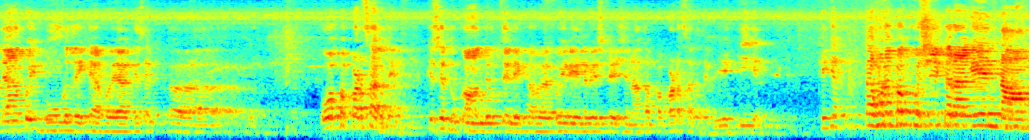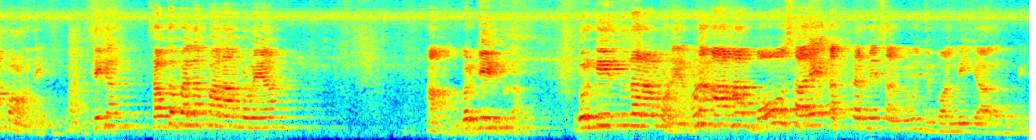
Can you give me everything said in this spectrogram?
ਜਾਂ ਕੋਈ ਬੋਰਡ ਲਿਖਿਆ ਹੋਇਆ ਕਿਸੇ ਅਹ, ਉਹ ਆਪਾਂ ਪੜ ਸਕਦੇ ਹਾਂ। ਕਿਸੇ ਦੁਕਾਨ ਦੇ ਉੱਤੇ ਲਿਖਿਆ ਹੋਇਆ ਕੋਈ ਰੇਲਵੇ ਸਟੇਸ਼ਨ ਆ ਤਾਂ ਆਪਾਂ ਪੜ੍ਹ ਸਕਦੇ ਵੀ ਇਹ ਕੀ ਹੈ ਠੀਕ ਹੈ? ਤਾਂ ਹੁਣ ਆਪਾਂ ਕੋਸ਼ਿਸ਼ ਕਰਾਂਗੇ ਨਾਮ ਪਾਉਣ ਦੀ। ਠੀਕ ਹੈ ਸਭ ਤੋਂ ਪਹਿਲਾਂ ਆਪਾਂ ਨਾਮ ਪਾਉਣੇ ਆ। ਹਾਂ, ਗੁਰਕੀਰਤ ਦਾ। ਗੁਰਕੀਰਤ ਦਾ ਨਾਮ ਪਾਉਣੇ ਹੁਣ ਆਹ ਬਹੁਤ ਸਾਰੇ ਅੱਖਰ ਨੇ ਸਾਨੂੰ ਜ਼ੁਬਾਨੀ ਯਾਦ ਹੋ ਗਏ।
